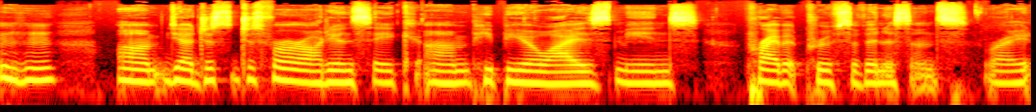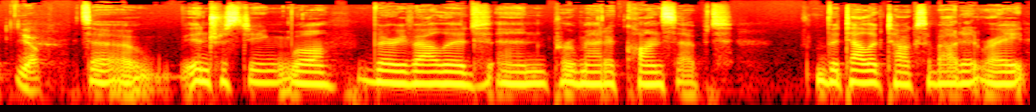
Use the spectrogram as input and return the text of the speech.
Mm-hmm. Um, yeah, just just for our audience sake, um, PPOIs means private proofs of innocence, right? Yep it's a interesting, well, very valid and pragmatic concept. Vitalik talks about it, right?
